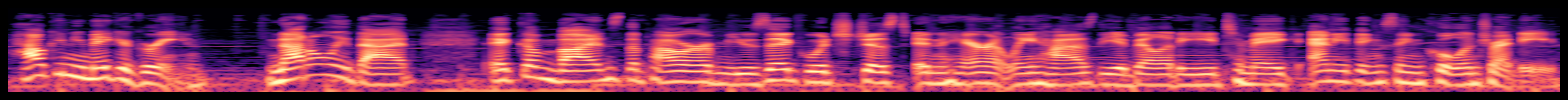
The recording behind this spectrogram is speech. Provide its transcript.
how can you make it green? Not only that, it combines the power of music, which just inherently has the ability to make anything seem cool and trendy.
